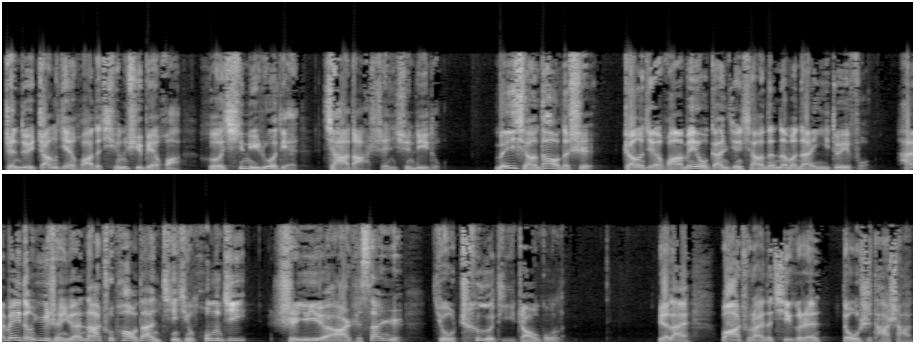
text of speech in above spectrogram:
针对张建华的情绪变化和心理弱点加大审讯力度。没想到的是，张建华没有干警想的那么难以对付，还没等预审员拿出炮弹进行轰击，十一月二十三日就彻底招供了。原来挖出来的七个人都是他杀的。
